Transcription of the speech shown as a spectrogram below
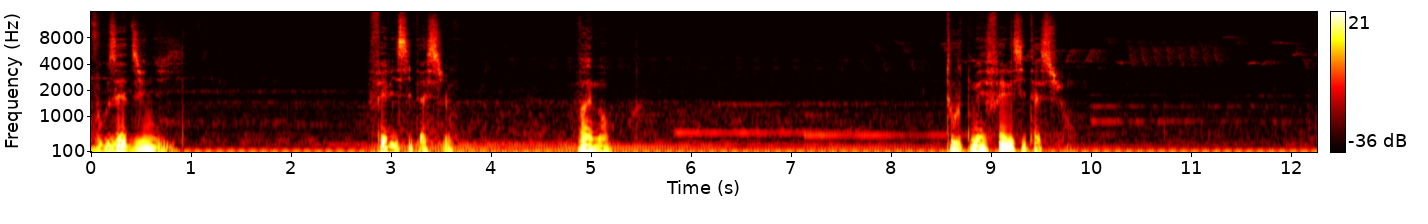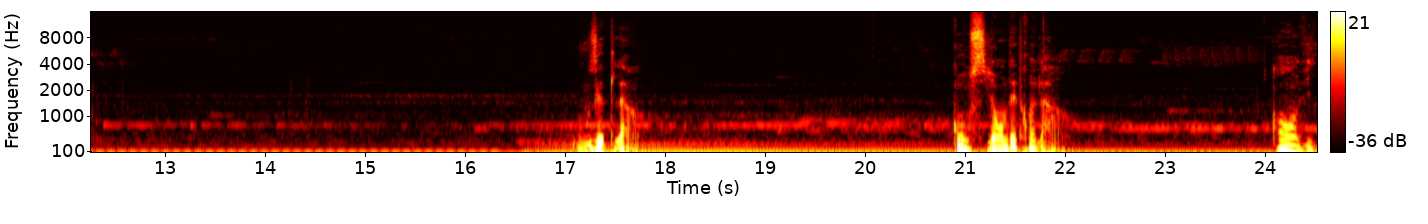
Vous êtes une vie. Félicitations. Vraiment. toutes mes félicitations. Vous êtes là, conscient d'être là, en vie.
